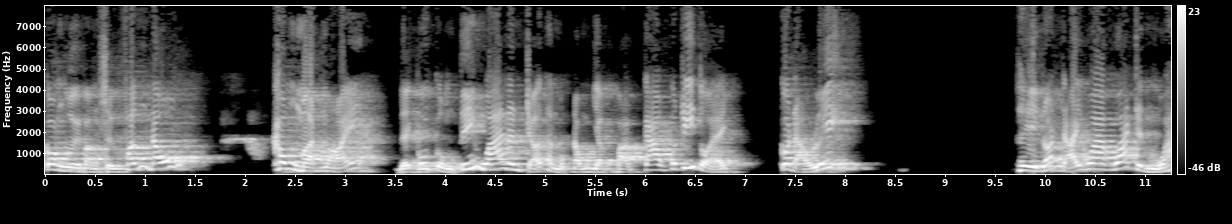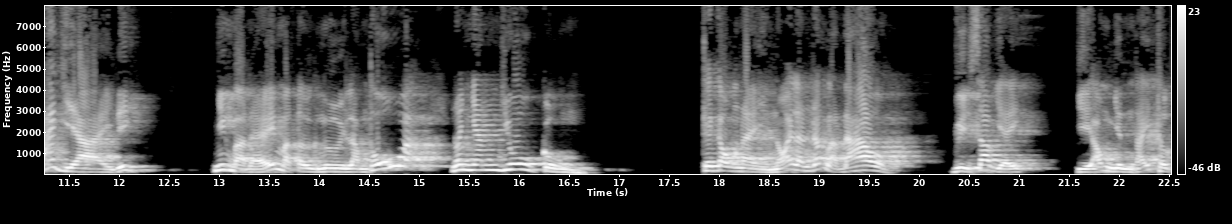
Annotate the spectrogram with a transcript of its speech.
con người bằng sự phấn đấu không mệt mỏi để cuối cùng tiến hóa lên trở thành một động vật bậc cao có trí tuệ, có đạo lý, thì nó trải qua quá trình quá dài đi. Nhưng mà để mà từ người làm thú á, nó nhanh vô cùng. Cái câu này nói lên rất là đau. Vì sao vậy? Vì ông nhìn thấy thực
